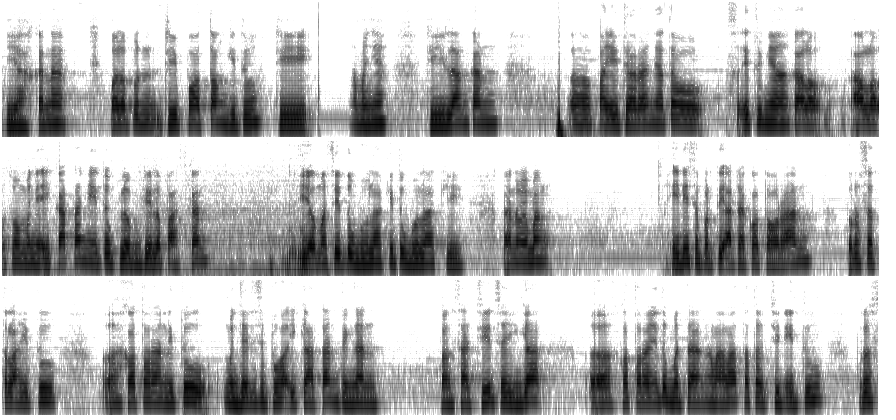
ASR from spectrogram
Iya, karena walaupun dipotong gitu, di namanya dihilangkan eh, payudaranya atau itunya kalau kalau semuanya ikatannya itu belum dilepaskan, ya masih tumbuh lagi tumbuh lagi. Karena memang ini seperti ada kotoran, terus setelah itu eh, kotoran itu menjadi sebuah ikatan dengan bangsa jin sehingga eh, kotoran itu berdagang lalat atau jin itu. Terus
